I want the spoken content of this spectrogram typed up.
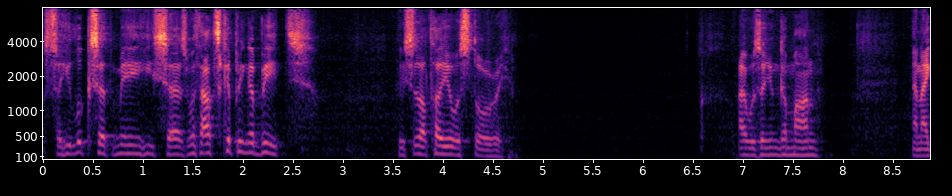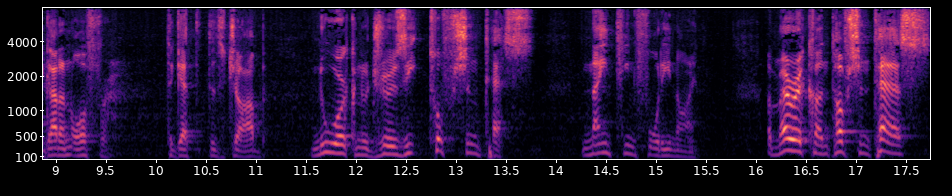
So he looks at me, he says, without skipping a beat, he says, I'll tell you a story. I was a younger man, and I got an offer to get this job. Newark, New Jersey, Tufshin Tess, 1949. America and Tufshin Tess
